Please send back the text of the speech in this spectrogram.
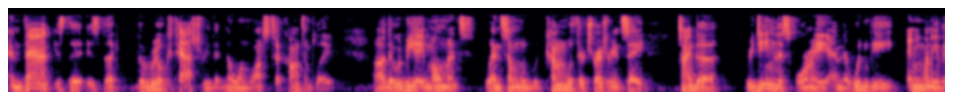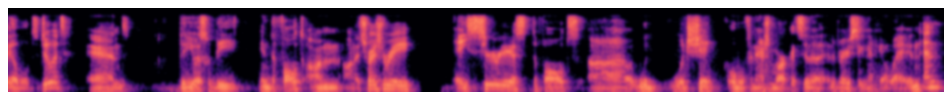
and that is the is the the real catastrophe that no one wants to contemplate. Uh, there would be a moment when someone would come with their treasury and say, "Time to redeem this for me," and there wouldn't be any money available to do it, and the U.S. would be in default on on a treasury. A serious default uh, would would shake global financial markets in a, in a very significant way, and and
